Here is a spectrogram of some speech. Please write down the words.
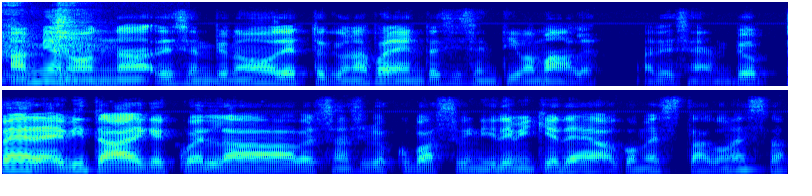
a mia nonna, ad esempio, non avevo detto che una parente si sentiva male, ad esempio, per evitare che quella persona si preoccupasse. Quindi lei mi chiedeva come sta, come sta,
